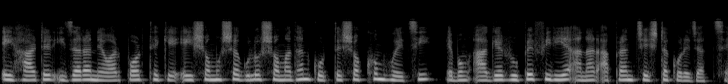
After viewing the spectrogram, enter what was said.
এই হার্টের ইজারা নেওয়ার পর থেকে এই সমস্যাগুলো সমাধান করতে সক্ষম হয়েছি এবং আগের রূপে ফিরিয়ে আনার আপ্রাণ চেষ্টা করে যাচ্ছে।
